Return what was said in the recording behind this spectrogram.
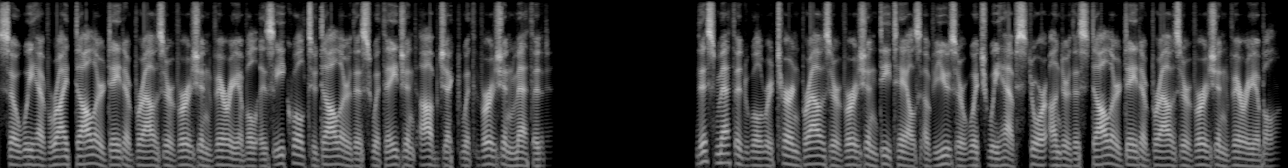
so we have write dollar $data browser version variable is equal to dollar $this with agent object with version method. This method will return browser version details of user which we have store under this dollar $data browser version variable.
